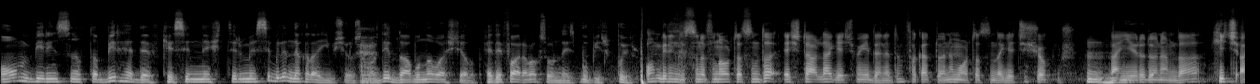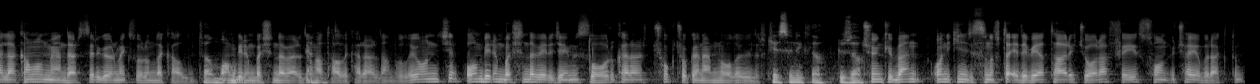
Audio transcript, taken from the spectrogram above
11. sınıfta bir hedef kesinleştirmesi bile ne kadar iyi bir şey o zaman değil mi? Daha bununla başlayalım. Hedefi aramak zorundayız. Bu bir. Buyur. 11. sınıfın ortasında eşit ağırlığa geçmeyi denedim fakat dönem ortasında geçiş yokmuş. Ben yarı dönem daha hiç alakam olmayan dersleri görmek zorunda kaldım. Tamam. 11'in başında verdiğim hatalı karardan dolayı. Onun için 11'in başında vereceğimiz doğru karar çok çok önemli olabilir. Kesinlikle. Güzel. Çünkü ben 12. sınıfta edebiyat, tarih, coğrafyayı son 3 aya bıraktım.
